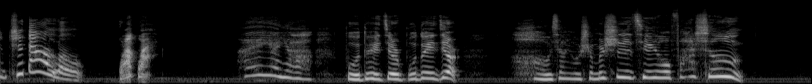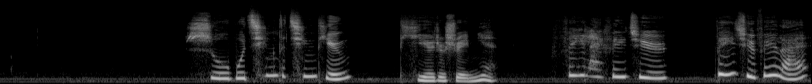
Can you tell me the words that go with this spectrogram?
蝇吃到喽！呱呱！哎呀呀，不对劲儿，不对劲儿，好像有什么事情要发生。数不清的蜻蜓贴着水面。飞来飞去，飞去飞来，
